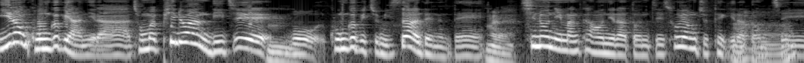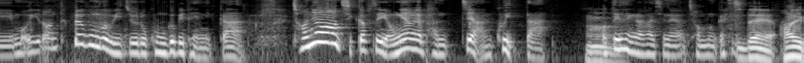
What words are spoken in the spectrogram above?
이런 공급이 아니라 정말 필요한 needs의 음. 뭐 공급이 좀 있어야 되는데 네. 신혼희망 타운이라든지 소형 주택이라든지 뭐 이런 특별 공급 위주로 공급이 되니까 전혀 집값에 영향을 받지 않고 있다. 음. 어떻게 생각하시나요, 전문가님? 네, 아,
